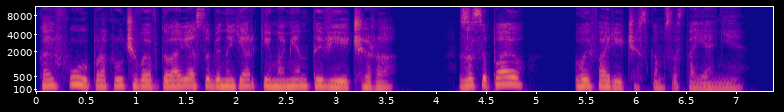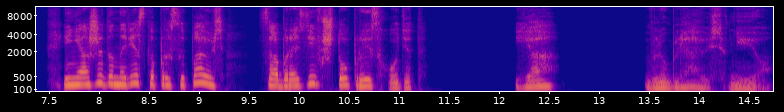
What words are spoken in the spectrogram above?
кайфую, прокручивая в голове особенно яркие моменты вечера. Засыпаю в эйфорическом состоянии. И неожиданно резко просыпаюсь, сообразив, что происходит. Я влюбляюсь в нее.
